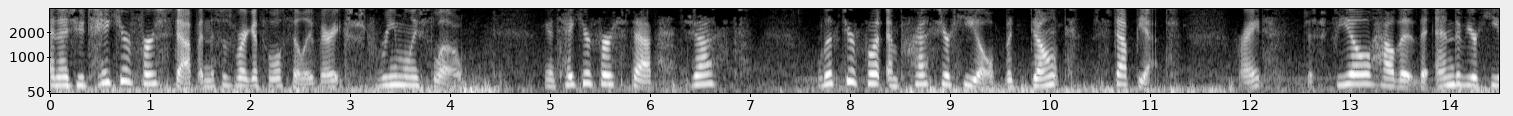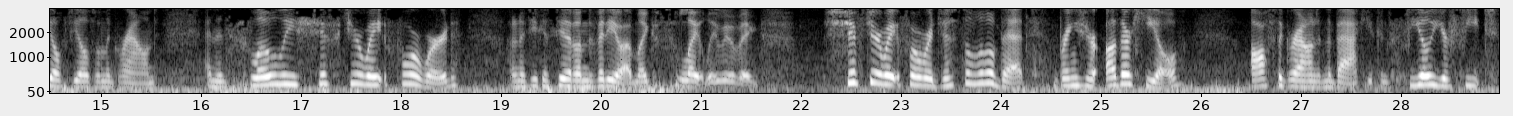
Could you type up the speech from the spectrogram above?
And as you take your first step, and this is where it gets a little silly, very extremely slow. You're gonna take your first step, just lift your foot and press your heel, but don't step yet, right? Just feel how the, the end of your heel feels on the ground and then slowly shift your weight forward. I don't know if you can see that on the video. I'm like slightly moving. Shift your weight forward just a little bit, brings your other heel off the ground in the back. You can feel your feet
